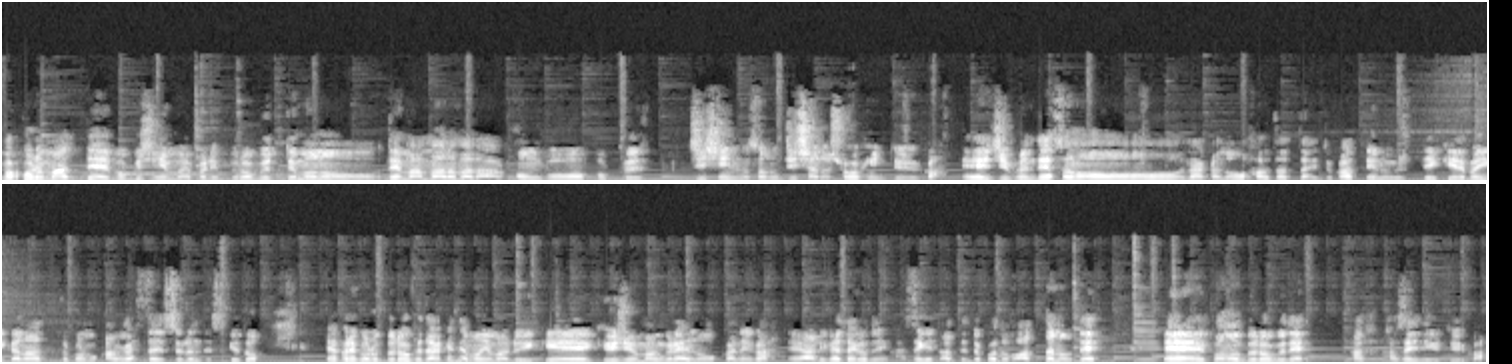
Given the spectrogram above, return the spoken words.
まあ、これもあって、僕自身もやっぱりブログってものを、で、まあ、まだまだ今後、僕自身のその自社の商品というか、えー、自分でその、なんかノウハウだったりとかっていうのを売っていければいいかなってところも考えてたりするんですけど、やっぱりこのブログだけでも今、累計90万ぐらいのお金が、え、ありがたいことに稼げたってところはあったので、えー、このブログで稼いでいくというか、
